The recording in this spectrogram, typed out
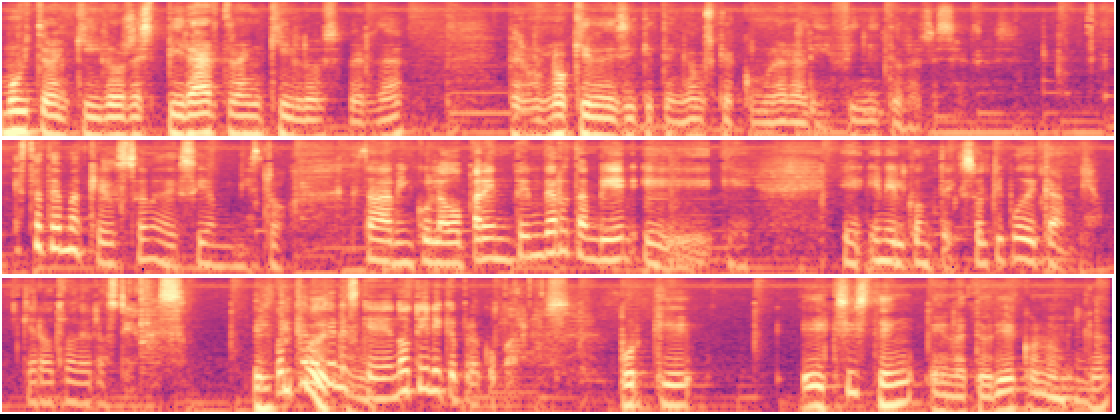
muy tranquilos, respirar tranquilos, ¿verdad? Pero no quiere decir que tengamos que acumular al infinito las reservas. Este tema que usted me decía, ministro, estaba vinculado para entender también eh, eh, en el contexto, el tipo de cambio, que era otro de los temas. El ¿Por qué no, tienes que, no tiene que preocuparnos? Porque existen en la teoría económica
